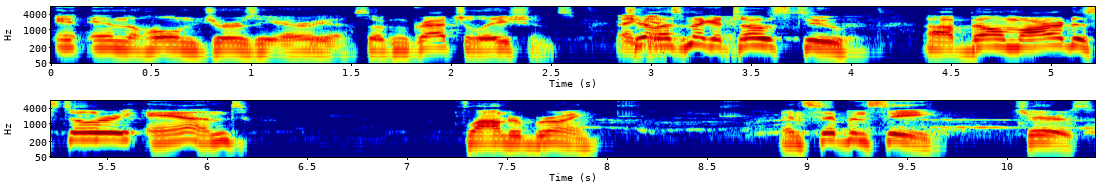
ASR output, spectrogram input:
in, in the whole New Jersey area. So, congratulations. Thank you. let's make a toast to uh, Belmara Distillery and Flounder Brewing and Sip and See. Cheers.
